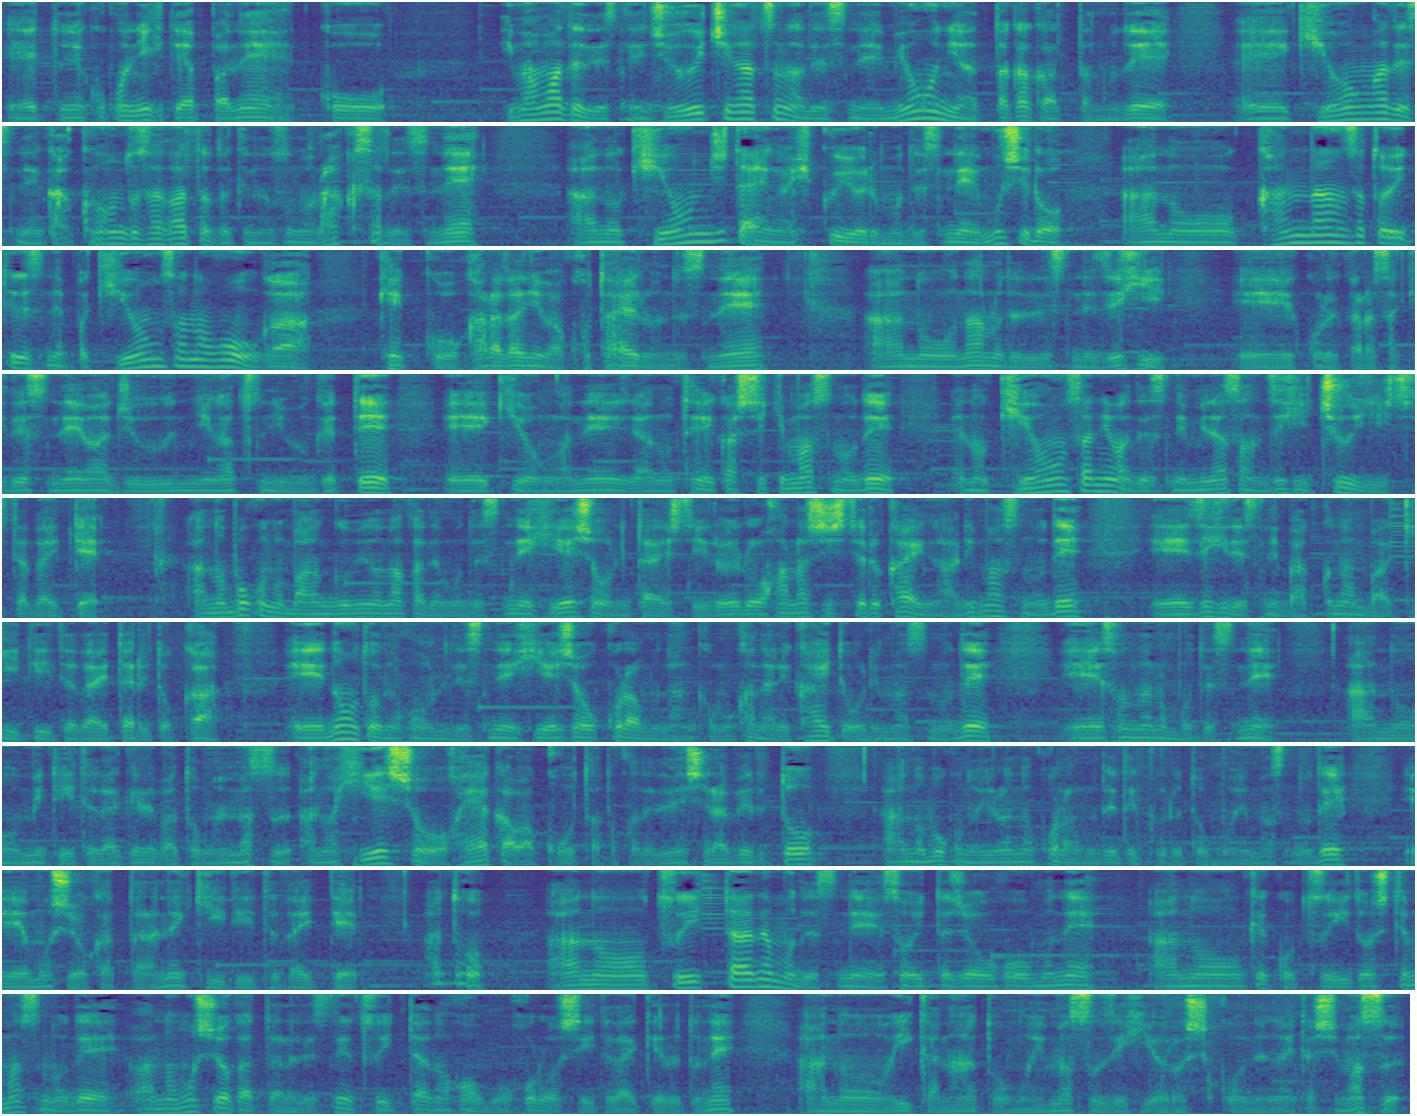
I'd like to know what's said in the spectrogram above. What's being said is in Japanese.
えー、っとねここに来てやっぱねこう今までですね11月がですね妙に暖かかったので、えー、気温がですねガクンと下がった時のその落差ですね。あの気温自体が低いよりもですねむしろあの寒暖差といってですねやっぱ気温差の方が結構体には応えるんですね。あのなのでですねぜひえー、これから先ですね、まあ、12月に向けて、えー、気温がね、あの、低下してきますので、あの、気温差にはですね、皆さんぜひ注意していただいて、あの、僕の番組の中でもですね、冷え性に対していろいろお話ししてる回がありますので、えー、ぜひですね、バックナンバー聞いていただいたりとか、えー、ノートの方にですね、冷え性コラムなんかもかなり書いておりますので、えー、そんなのもですね、あの、見ていただければと思います。あの、冷え性早川幸太とかでね、調べると、あの、僕のいろんなコラム出てくると思いますので、えー、もしよかったららね聞いていただいて。あとあのツイッターでもですねそういった情報もねあの結構ツイートしてますのであのもしよかったらですねツイッターの方もフォローしていただけるとねあのいいかなと思います。ぜひよろしくお願いいたします。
